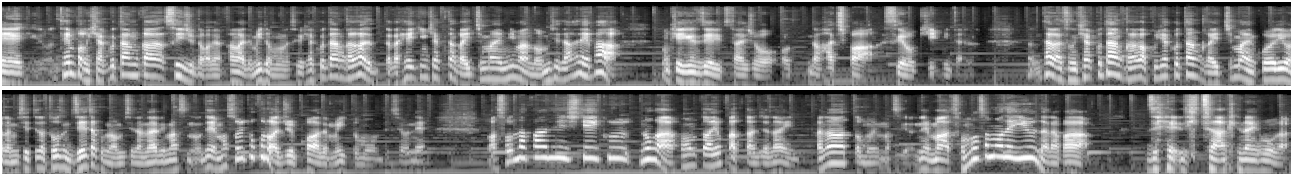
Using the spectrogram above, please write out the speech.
えー店舗の100単価水準とかで考えてもいいと思うんですけど、100単価が、だから平均100単価1万円未満のお店であれば、もう軽減税率対象、だから8%据え置きみたいな。ただその100単価が、顧客単価が1万円超えるような店っていうのは当然贅沢なお店になりますので、まあそういうところは10%でもいいと思うんですよね。まあそんな感じにしていくのが本当は良かったんじゃないかなと思いますよね。まあそもそもで言うならば、税率上げない方が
